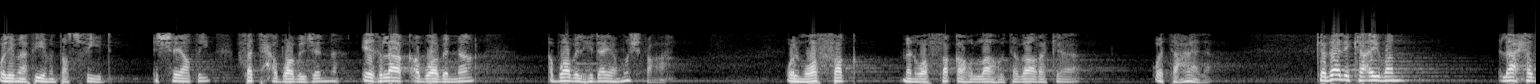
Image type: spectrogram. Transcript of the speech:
ولما فيه من تصفيد الشياطين فتح أبواب الجنة إغلاق أبواب النار. أبواب الهداية مشرعة. والموفق من وفقه الله تبارك وتعالى. كذلك أيضا لاحظ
